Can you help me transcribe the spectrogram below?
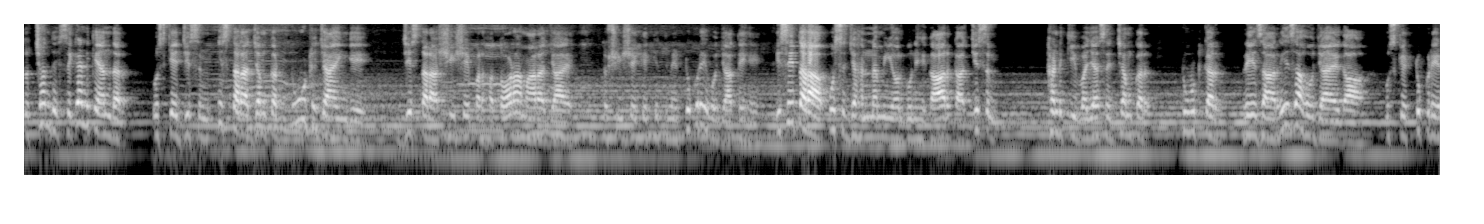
तो चंद सेकंड के अंदर उसके जिस्म इस तरह जमकर टूट जाएँगे। जिस तरह शीशे पर हथौड़ा मारा जाए तो शीशे के कितने टुकड़े हो जाते हैं। इसी तरह उस जहन्नमी और गुनहगार का जिस्म ठंड की वजह से जमकर टूटकर रेजा रेजा हो जाएगा, उसके टुकड़े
